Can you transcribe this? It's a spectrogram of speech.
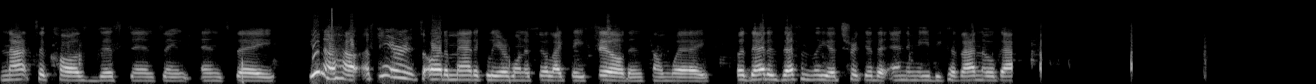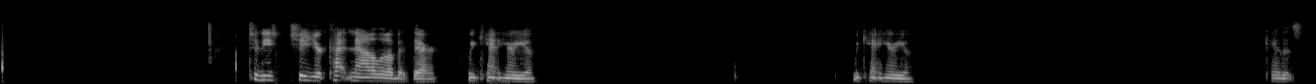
not to cause distance and, and say, you know how parents automatically are going to feel like they failed in some way but that is definitely a trick of the enemy because i know god Tanisha, you're cutting out a little bit there. We can't hear you. We can't hear you. Okay, let's.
